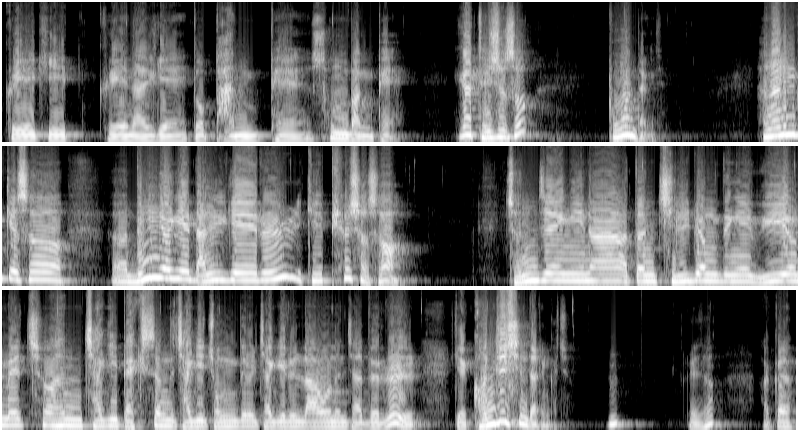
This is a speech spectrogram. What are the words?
그의 깃, 그의 날개, 또 반패, 손방패가 되셔서 그죠? 하나님께서 어, 능력의 날개를 이렇게 펴셔서 전쟁이나 어떤 질병 등의 위험에 처한 자기 백성들, 자기 종들, 자기를 나오는 자들을 이렇게 건지신다는 거죠. 그래서 아까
